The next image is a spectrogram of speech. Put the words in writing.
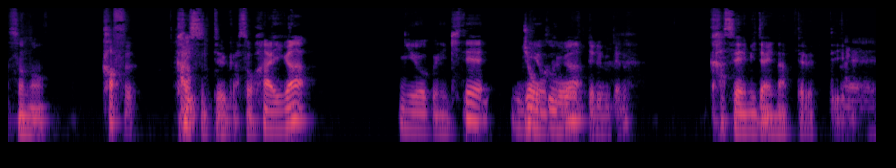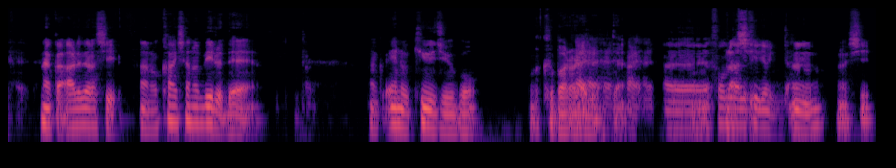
その、カスカスっていうか、そう、灰が、ニューヨークに来て、上空を覆ってるみたいな。火星みたいになってるっていう。えなんかあれらしい。あの、会社のビルで、なんか N95 が配られるみたいな。はいはいはい。えーそんなにひどいんだ。うん、らしい。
